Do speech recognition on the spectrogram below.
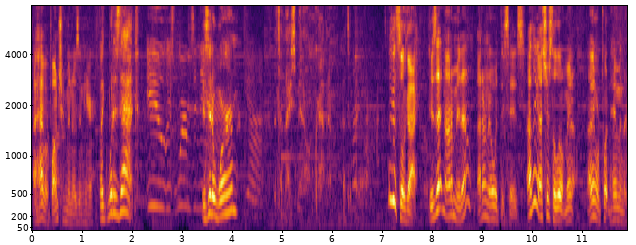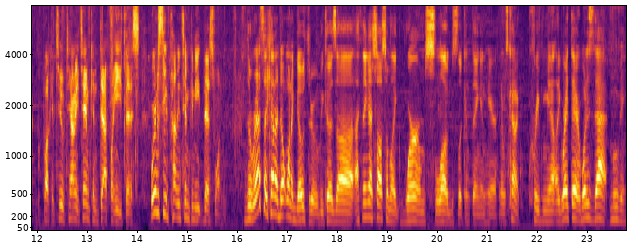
I have a bunch of minnows in here. Like, what is that? Ew, there's worms in there. Is it a worm? Yeah. That's a nice minnow. I'm grabbing him. That's a minnow. Look at this little guy. Is that not a minnow? I don't know what this is. I think that's just a little minnow. I think we're putting him in the bucket too. Tiny Tim can definitely eat this. We're gonna see if Tiny Tim can eat this one. The rest I kind of don't want to go through because uh, I think I saw some like worm slugs looking thing in here and it was kind of creeping me out. Like right there, what is that moving?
